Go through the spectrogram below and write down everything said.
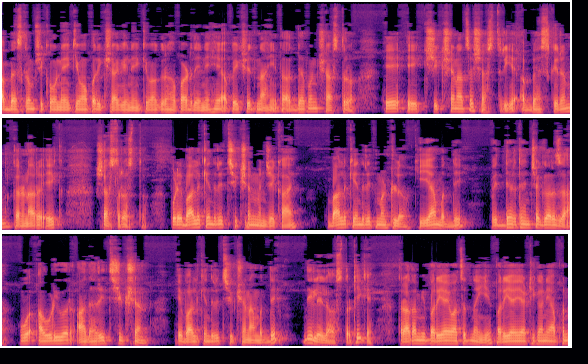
अभ्यासक्रम शिकवणे किंवा परीक्षा घेणे किंवा ग्रहपाठ देणे हे अपेक्षित नाही. तर अध्यापनशास्त्र हे एक शिक्षणाचं शास्त्रीय अभ्यासक्रम करणारं एक शास्त्र असतं. पुढे बालकेंद्रित शिक्षण म्हणजे काय? बालकेंद्रित म्हटलं की यामध्ये विद्यार्थ्यांच्या गरजा व आवडीवर आधारित शिक्षण हे बालकेंद्रित शिक्षणामध्ये दिलेलं असतं. ठीक आहे? तर आता मी पर्याय वाचत नाही आहे पर्याय या ठिकाणी आपण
